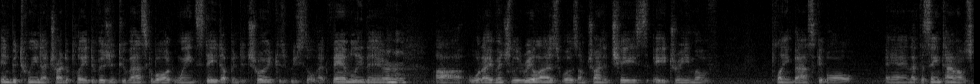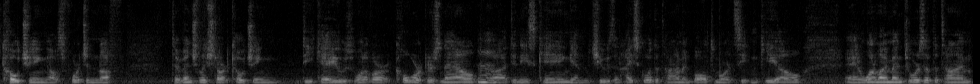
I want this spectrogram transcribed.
in between, I tried to play Division two basketball at Wayne State up in Detroit because we still had family there. Mm-hmm. Uh, what I eventually realized was I'm trying to chase a dream of playing basketball, and at the same time, I was coaching. I was fortunate enough to eventually start coaching DK, who's one of our coworkers now, mm-hmm. uh, Denise King, and she was in high school at the time in Baltimore at Seton Keough. And one of my mentors at the time,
